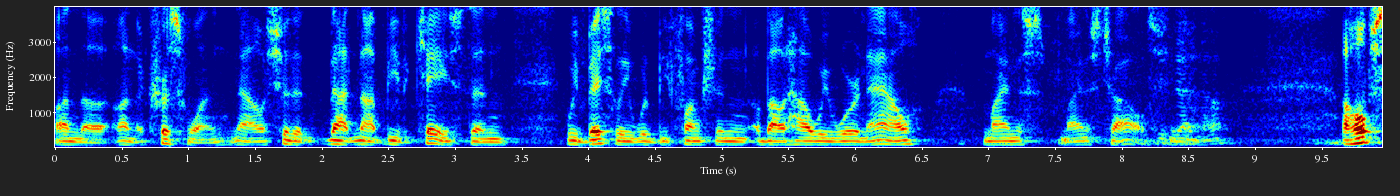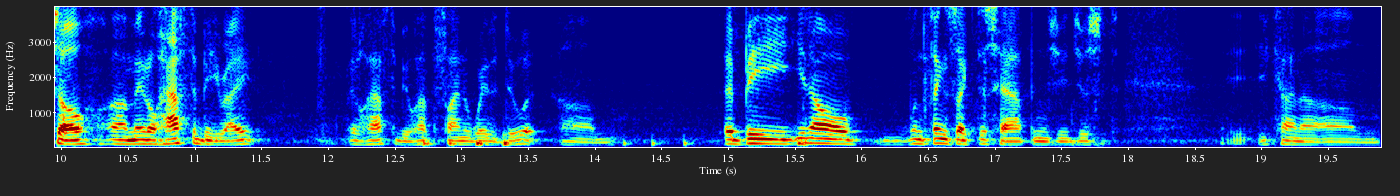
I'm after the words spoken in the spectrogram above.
on the on the Chris one. Now, should it, that not be the case, then we basically would be functioning about how we were now, minus minus Childs. Is you that know. enough? I hope so. Um, it'll have to be, right? It'll have to be. We'll have to find a way to do it. Um, it'd be, you know, when things like this happens, you just you, you kind of um,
